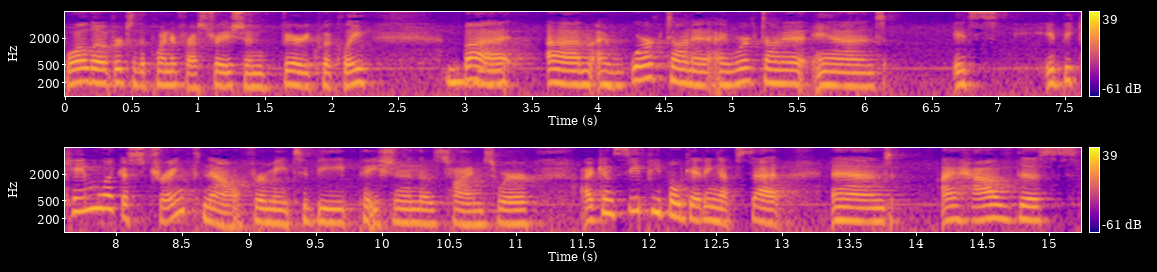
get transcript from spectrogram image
boiled over to the point of frustration very quickly. Mm-hmm. But um, I worked on it. I worked on it, and it's it became like a strength now for me to be patient in those times where I can see people getting upset and I have this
